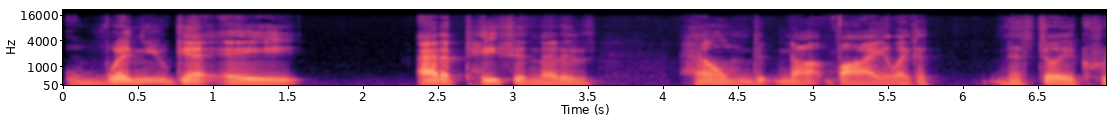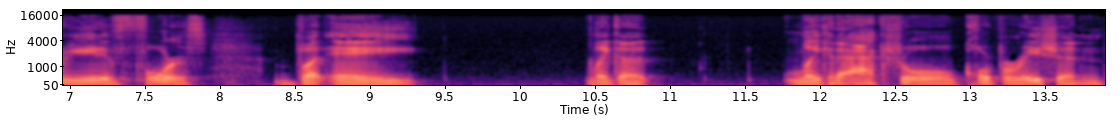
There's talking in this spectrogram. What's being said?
when you get a adaptation that is helmed not by like a necessarily a creative force, but a like a like an actual corporation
